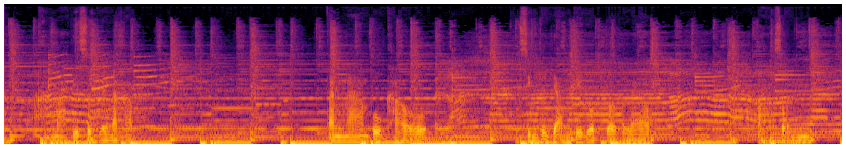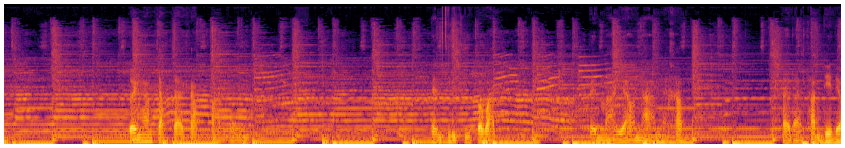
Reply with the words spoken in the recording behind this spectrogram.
กๆมากที่สุดเลยนะครับ ทั้งน้ำภูเขาสิ่งทุกอย่างที่รวมตัวกันแล้วป่าสนสวยงามจับใจครับป่าหงเป็นที่ที่ประวัติ เป็นมายาวนานนะครับหลายๆท่านที่ได้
